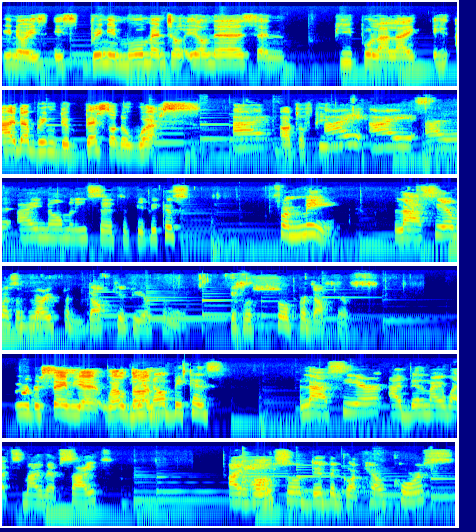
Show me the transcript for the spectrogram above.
you know, it's, it's bringing more mental illness, and people are like, either bring the best or the worst I, out of people. I, I, I, I normally say to people, because for me, last year was a mm-hmm. very productive year for me. It was so productive. Oh, the same yeah. Well done. You know, because last year I built my web, my website. I uh-huh. also did the gut health course.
